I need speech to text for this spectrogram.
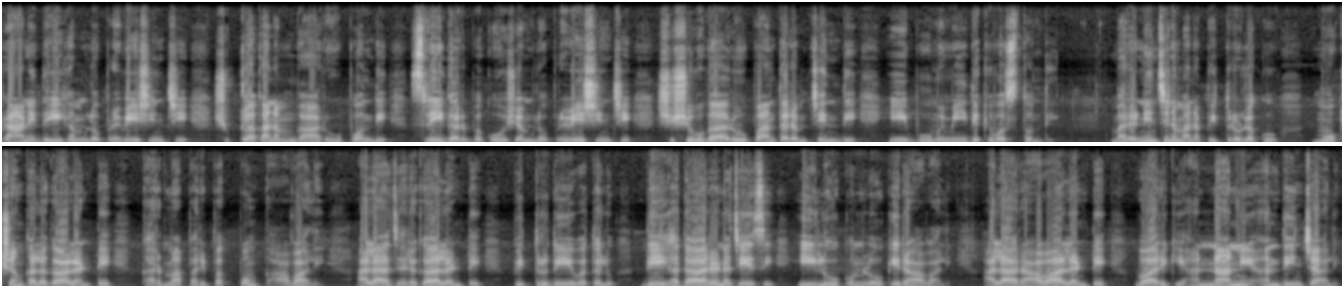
ప్రాణి దేహంలో ప్రవేశించి శుక్లకణంగా రూపొంది స్త్రీ గర్భకోశంలో ప్రవేశించి శిశువుగా రూపాంతరం చెంది ఈ భూమి మీదకి వస్తుంది. మరణించిన మన పితృలకు మోక్షం కలగాలంటే కర్మ పరిపక్వం కావాలి. అలా జరగాలంటే పితృదేవతలు దేహధారణ చేసి ఈ లోకంలోకి రావాలి. అలా రావాలంటే వారికి అన్నాన్ని అందించాలి.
